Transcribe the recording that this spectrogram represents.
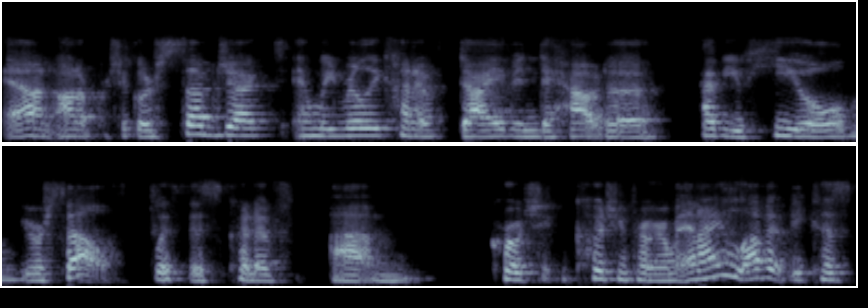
and on a particular subject and we really kind of dive into how to have you heal yourself with this kind of um, coaching coaching program. And i love it because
